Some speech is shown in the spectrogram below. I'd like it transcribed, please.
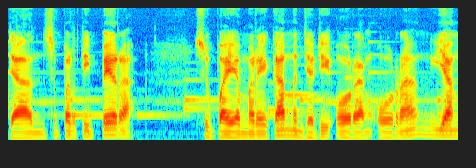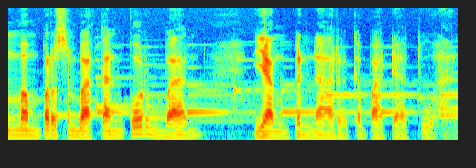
dan seperti perak, supaya mereka menjadi orang-orang yang mempersembahkan korban yang benar kepada Tuhan.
